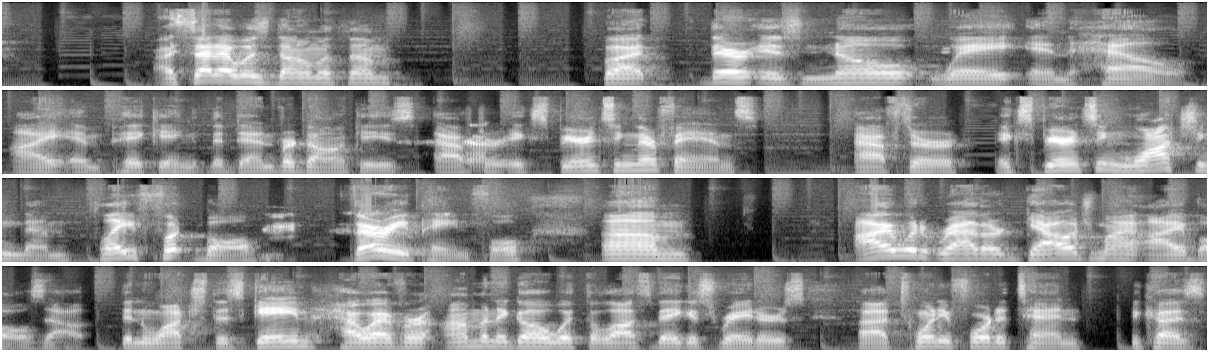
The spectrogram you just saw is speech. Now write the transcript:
I said I was done with them, but there is no way in hell I am picking the Denver Donkeys after experiencing their fans, after experiencing watching them play football. Very painful. Um, I would rather gouge my eyeballs out than watch this game. However, I'm going to go with the Las Vegas Raiders, uh, 24 to 10, because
